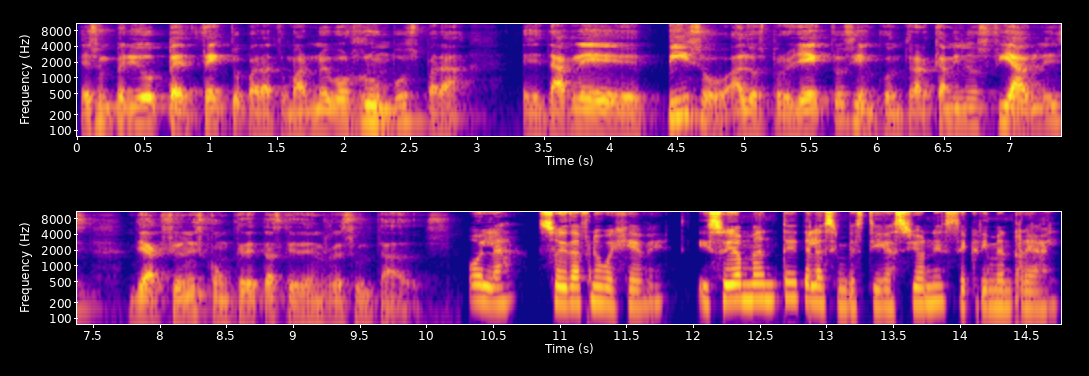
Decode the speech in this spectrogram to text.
es un periodo perfecto para tomar nuevos rumbos, para eh, darle piso a los proyectos y encontrar caminos fiables de acciones concretas que den resultados. Hola, soy Dafne Wegebe y soy amante de las investigaciones de crimen real.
